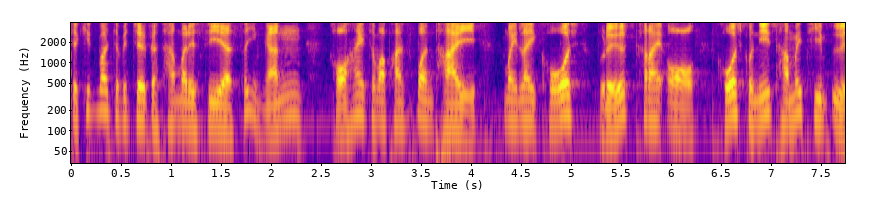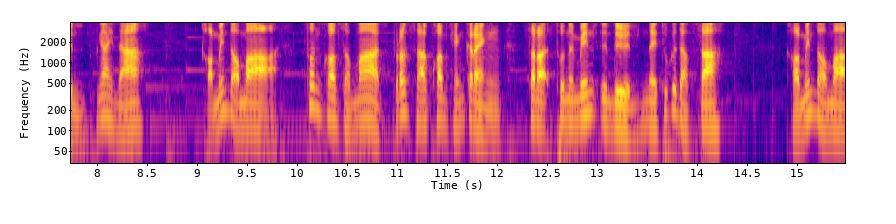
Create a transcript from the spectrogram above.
จะคิดว่าจะไปเจอกับทางมาเลเซียซะอย่างนั้น ขอให้สมาพันธ์ฟุตบอลไทย ไม่ไล่โค้ชหรือใครออก โค้ชคนนี้ทำให้ทีมอื่นง่ายนะคอมเมนต์ต่อมาซ่อนความสามารถรักษาความแข็งแกร่งสละทัวร์นาเมนต์อื่นๆ ในทุกระดับซะคอมเมนต์ต่อมา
